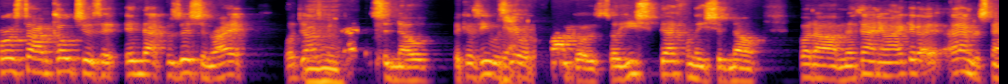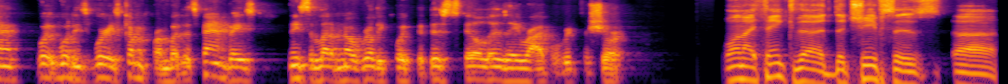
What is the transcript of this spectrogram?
first time coaches in that position, right? Well, Josh mm-hmm. should know because he was yeah. here with the Broncos, so he should, definitely should know. But um, Nathaniel Hackett, I, I understand what, what he's where he's coming from, but this fan base needs to let them know really quick that this still is a rivalry for sure. Well, and I think the the Chiefs is uh,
